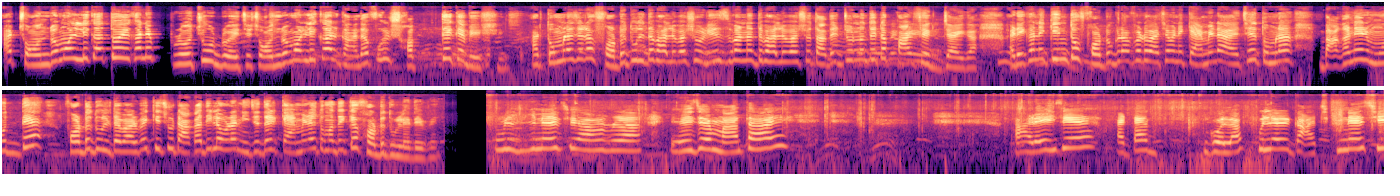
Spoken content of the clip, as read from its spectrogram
আর চন্দ্রমল্লিকা তো এখানে প্রচুর রয়েছে। চন্দ্রমল্লিকা আর গাঁদা ফুল সব থেকে বেশি। আর তোমরা যারা ফটো তুলতে ভালোবাসো রিলস বানাতে ভালোবাসো, তাদের জন্য তো এটা পারফেক্ট জায়গা। আর এখানে কিন্তু ফটোগ্রাফারও আছে মানে ক্যামেরা আছে। তোমরা বাগানের মধ্যে ফটো তুলতে পারবে। কিছু টাকা দিলে ওরা নিজেদের ক্যামেরায় তোমাদেরকে ফটো তুলে দেবে। ফুল কিনেছি আমরা। এই যে মাথায় আর এই যে একটা গোলাপ ফুলের গাছ কিনেছি।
